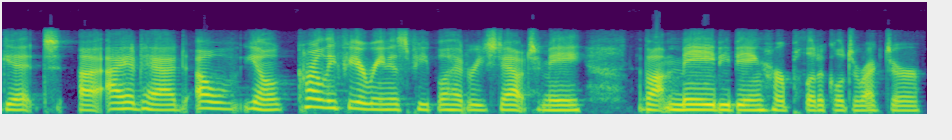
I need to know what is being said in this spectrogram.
get uh, i had had oh you know carly fiorina's people had reached out to me about maybe being her political director.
